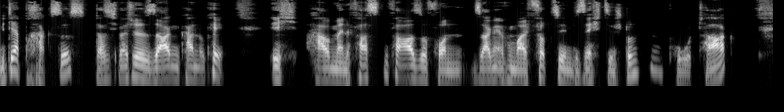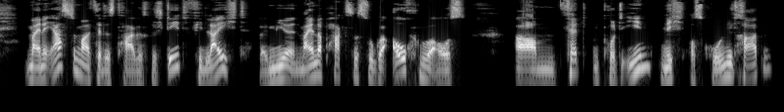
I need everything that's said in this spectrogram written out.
Mit der Praxis, dass ich beispielsweise sagen kann, okay, ich habe meine Fastenphase von, sagen wir einfach mal, 14 bis 16 Stunden pro Tag. Meine erste Mahlzeit des Tages besteht vielleicht bei mir in meiner Praxis sogar auch nur aus ähm, Fett und Protein, nicht aus Kohlenhydraten.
